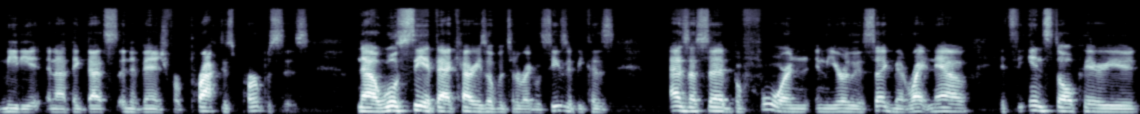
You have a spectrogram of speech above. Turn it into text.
immediate, and I think that's an advantage for practice purposes. Now we'll see if that carries over to the regular season because, as I said before in, in the earlier segment, right now it's the install period.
